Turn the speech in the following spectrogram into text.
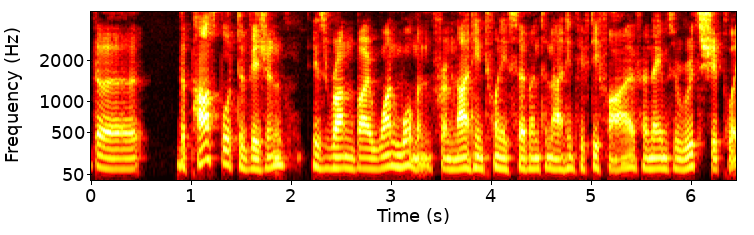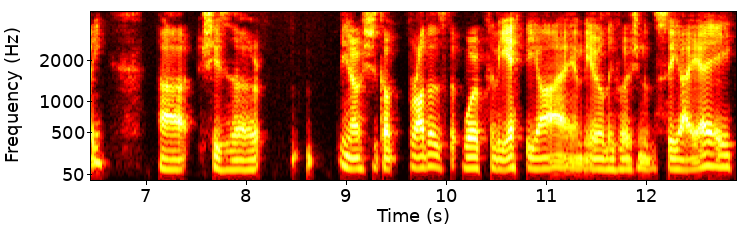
the the passport division is run by one woman from 1927 to 1955. Her name's Ruth Shipley. Uh, she's a you know she's got brothers that work for the FBI and the early version of the CIA.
